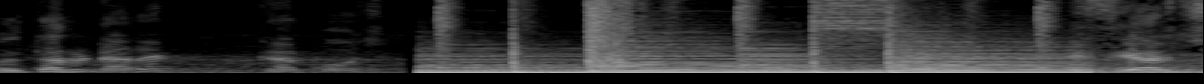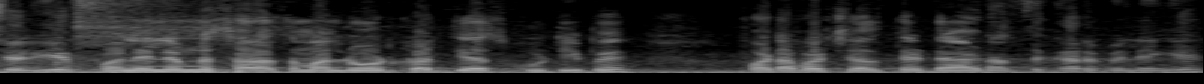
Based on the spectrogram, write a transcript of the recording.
मिलते हैं डायरेक्ट घर पहुँच। यार, चलिए फाइनली हमने सारा सामान लोड कर दिया स्कूटी पे। फटाफट चलते हैं। डैड आपसे घर मिलेंगे।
